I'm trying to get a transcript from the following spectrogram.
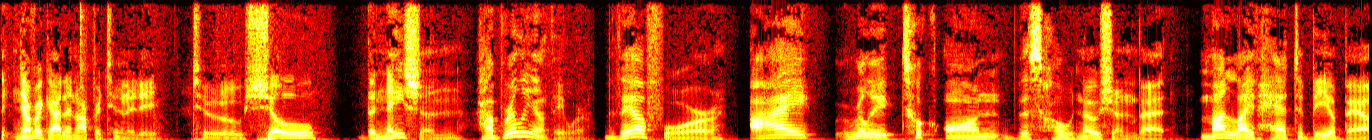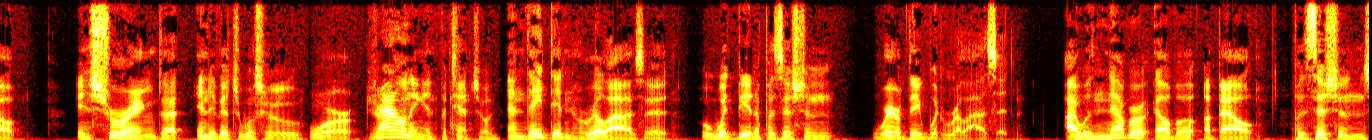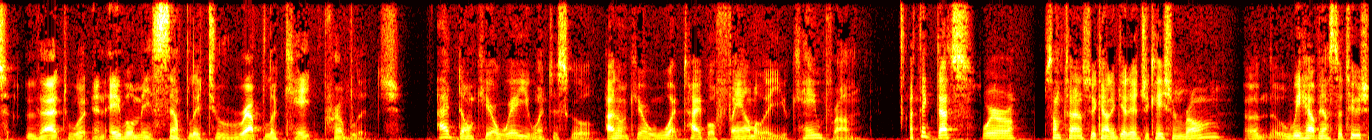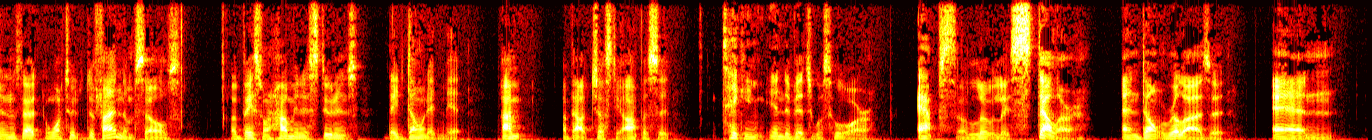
They never got an opportunity to show the nation how brilliant they were. Therefore, I really took on this whole notion that my life had to be about ensuring that individuals who were drowning in potential and they didn't realize it would be in a position where they would realize it. I was never ever about positions that would enable me simply to replicate privilege. I don't care where you went to school. I don't care what type of family you came from. I think that's where sometimes we kind of get education wrong. Uh, we have institutions that want to define themselves uh, based on how many students they don't admit. I'm about just the opposite, taking individuals who are absolutely stellar and don't realize it and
